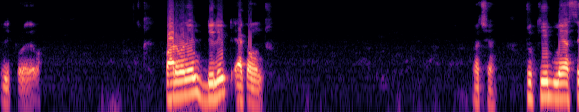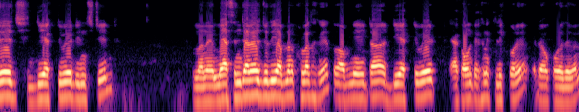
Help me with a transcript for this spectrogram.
ক্লিক করে দেবো। পার্মানেন্ট ডিলিট অ্যাকাউন্ট আচ্ছা to keep message deactivate instead মানে মেসেঞ্জারে যদি আপনার খোলা থাকে, তো আপনি এটা ডিঅ্যাক্টিভেট অ্যাকাউন্ট এখানে ক্লিক করে এটাও করে দেবেন।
